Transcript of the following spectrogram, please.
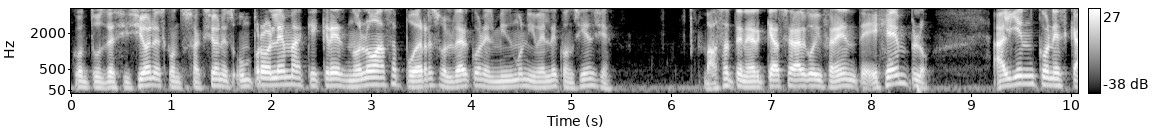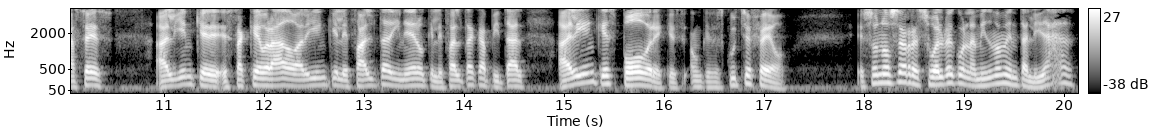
con tus decisiones, con tus acciones, un problema que crees no lo vas a poder resolver con el mismo nivel de conciencia. Vas a tener que hacer algo diferente. Ejemplo, alguien con escasez, alguien que está quebrado, alguien que le falta dinero, que le falta capital, alguien que es pobre, que aunque se escuche feo, eso no se resuelve con la misma mentalidad.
